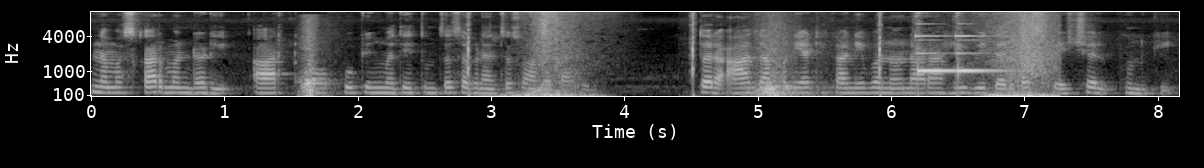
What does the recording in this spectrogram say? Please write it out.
नमस्कार मंडळी आर्ट ऑफ कुकिंगमध्ये तुमचं सगळ्यांचं स्वागत आहे. तर आज आपण या ठिकाणी बनवणार आहे विदर्भ स्पेशल फुनकी.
